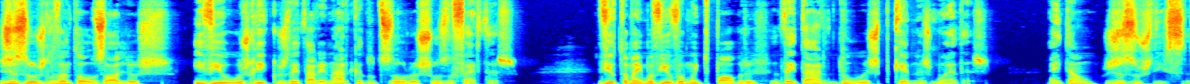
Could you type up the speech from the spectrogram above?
Jesus levantou os olhos e viu os ricos deitarem na arca do tesouro as suas ofertas. Viu também uma viúva muito pobre deitar duas pequenas moedas. Então Jesus disse:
